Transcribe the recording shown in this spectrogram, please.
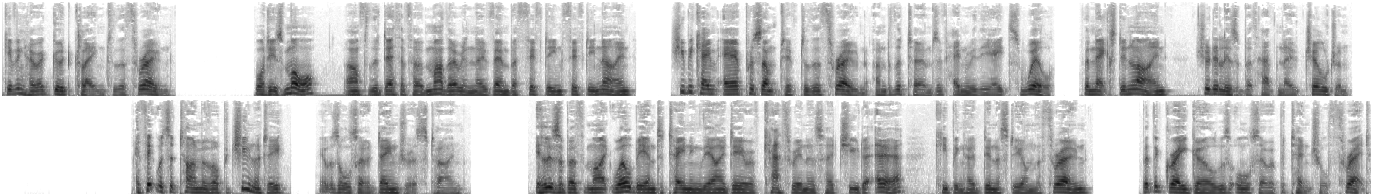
giving her a good claim to the throne. What is more, after the death of her mother in November 1559, she became heir presumptive to the throne under the terms of Henry VIII's will, the next in line, should Elizabeth have no children. If it was a time of opportunity, it was also a dangerous time. Elizabeth might well be entertaining the idea of Katherine as her Tudor heir, keeping her dynasty on the throne, but the Grey Girl was also a potential threat.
